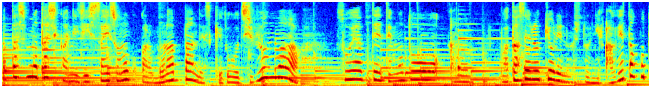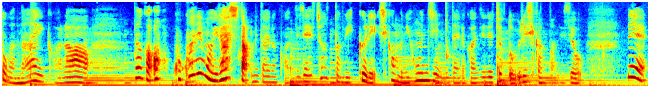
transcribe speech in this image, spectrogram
私も確かに実際その子からもらったんですけど自分はそうやって手元をあの渡せる距離の人にあげたことがないからなんかあここにもいらしたみたいな感じでちょっとびっくりしかも日本人みたいな感じでちょっと嬉しかったんですよ。で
